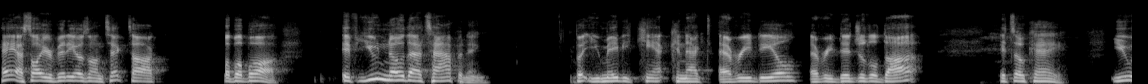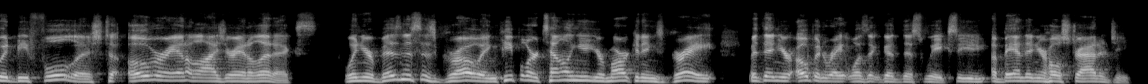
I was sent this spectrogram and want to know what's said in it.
Hey, I saw your videos on TikTok, blah, blah, blah. If you know that's happening, but you maybe can't connect every deal, every digital dot, it's okay. You would be foolish to overanalyze your analytics when your business is growing, people are telling you your marketing's great, but then your open rate wasn't good this week. So you abandon your whole strategy.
